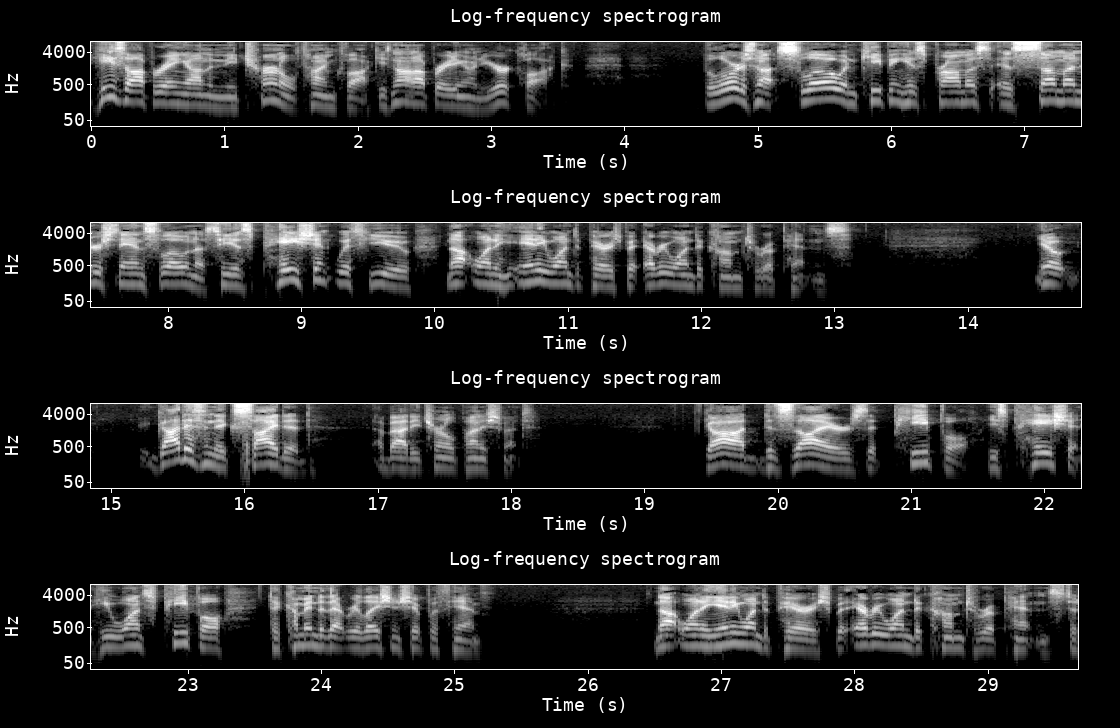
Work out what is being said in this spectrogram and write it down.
he's operating on an eternal time clock. He's not operating on your clock. The Lord is not slow in keeping his promise, as some understand slowness. He is patient with you, not wanting anyone to perish, but everyone to come to repentance. You know, God isn't excited about eternal punishment. God desires that people, He's patient. He wants people to come into that relationship with Him. Not wanting anyone to perish, but everyone to come to repentance, to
